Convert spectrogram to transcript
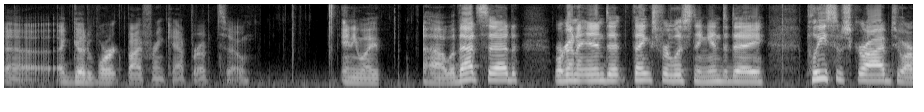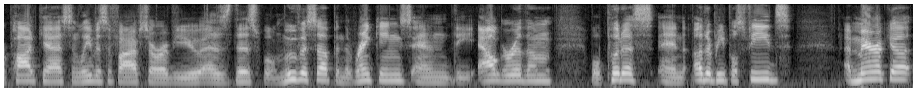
uh, a good work by Frank Capra. So, anyway, uh, with that said, we're going to end it. Thanks for listening in today. Please subscribe to our podcast and leave us a five star review, as this will move us up in the rankings and the algorithm will put us in other people's feeds. America,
